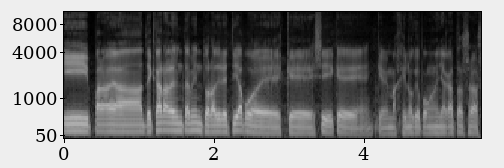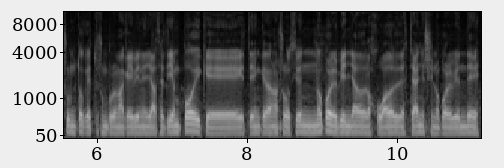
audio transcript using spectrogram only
Y para de cara al ayuntamiento, a la directiva, pues que sí, que, me imagino que pongan ya cartas al asunto, que esto es un problema que viene ya hace tiempo y que tienen que dar una solución no por el bien ya de los jugadores de este año, sino por el bien de,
